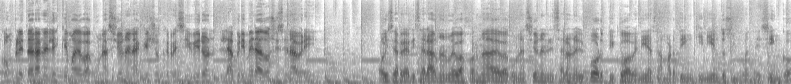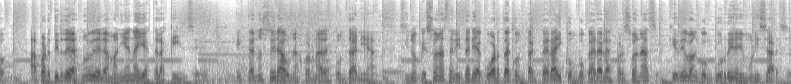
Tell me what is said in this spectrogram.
Completarán el esquema de vacunación en aquellos que recibieron la primera dosis en abril. Hoy se realizará una nueva jornada de vacunación en el Salón El Pórtico, Avenida San Martín 555, a partir de las 9 de la mañana y hasta las 15. Esta no será una jornada espontánea, sino que Zona Sanitaria Cuarta contactará y convocará a las personas que deban concurrir a inmunizarse.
